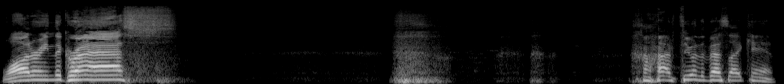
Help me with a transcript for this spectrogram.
watering the grass. I'm doing the best I can.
